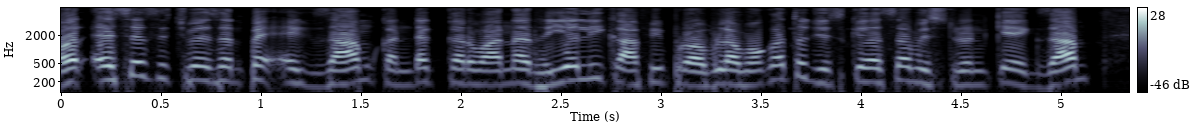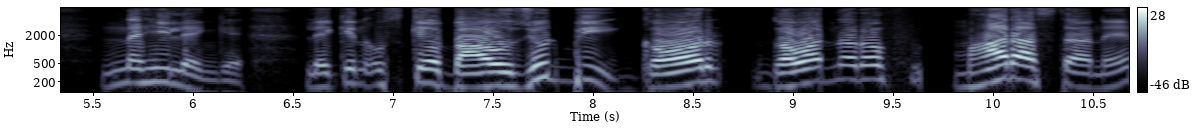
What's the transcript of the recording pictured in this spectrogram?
और ऐसे सिचुएशन पे एग्ज़ाम कंडक्ट करवाना रियली काफ़ी प्रॉब्लम होगा तो जिसकी वजह से हम स्टूडेंट के एग्ज़ाम नहीं लेंगे। लेकिन उसके बावजूद भी गौर गवर्नर ऑफ़ महाराष्ट्र ने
